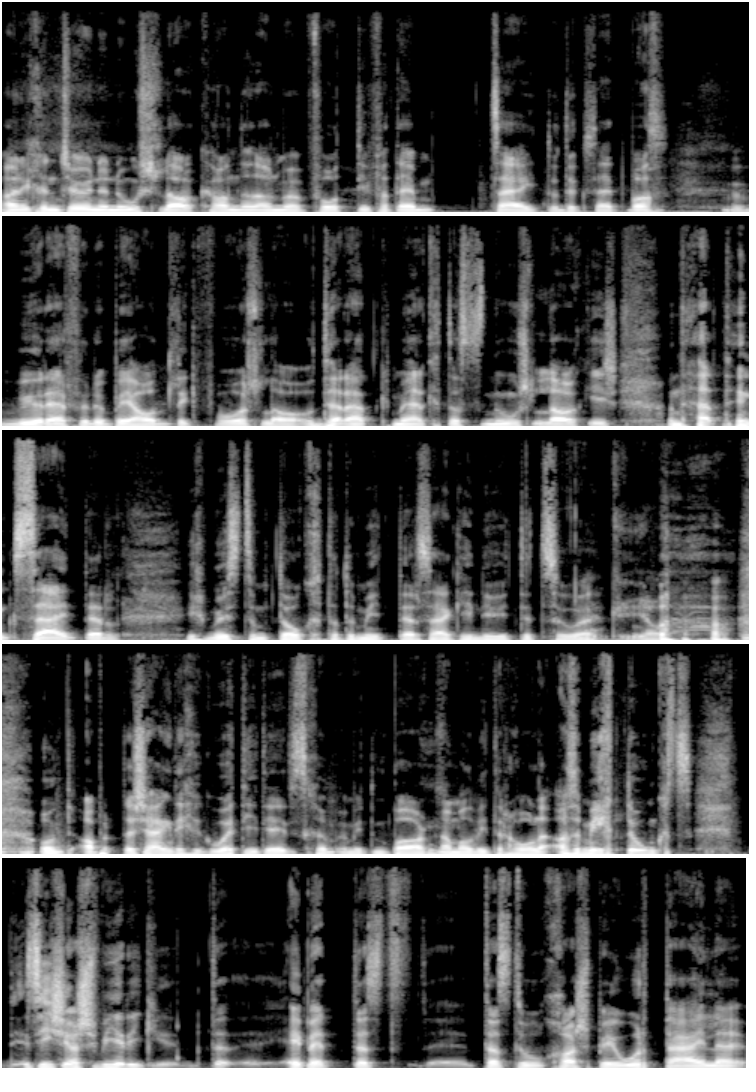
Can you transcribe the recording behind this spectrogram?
habe ich einen schönen Ausschlag gehabt und dann haben wir ein Foto von dem gezeigt und er gesagt, was würde er für eine Behandlung vorschlagen? Und er hat gemerkt, dass es ein Ausschlag ist und hat dann gesagt, er, ich müsste zum Doktor damit, er sage nichts dazu. Okay, ja. Und, aber das ist eigentlich eine gute Idee, das könnte man mit dem Bart nochmal wiederholen. Also mich dunkt es ist ja schwierig, eben, dass, dass du kannst beurteilen,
